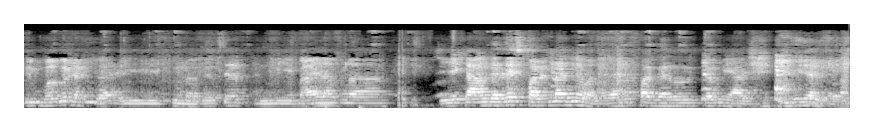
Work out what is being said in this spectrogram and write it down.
तुम्ही बघू शकता ही पुन्हा करतात आणि बाहेर आपला हे काम करायच पडणार नाही मला कारण पगार कमी झाला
